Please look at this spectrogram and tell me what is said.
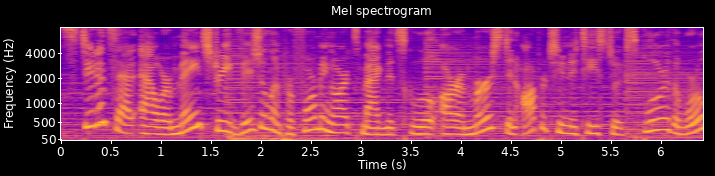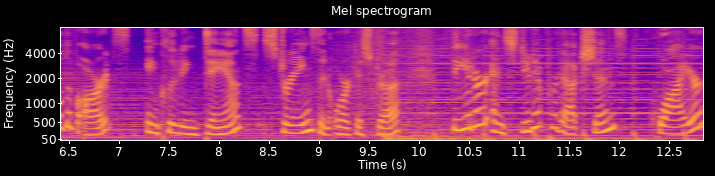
Students at our Main Street Visual and Performing Arts Magnet School are immersed in opportunities to explore the world of arts, including dance, strings and orchestra, theater and student productions, choir,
